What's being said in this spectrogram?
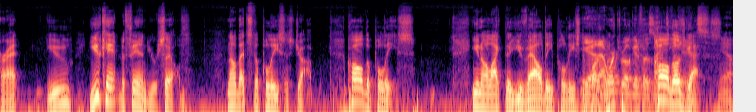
All right? You you can't defend yourself. No, that's the police's job. Call the police. You know, like the Uvalde Police Department. Yeah, that worked real good for those. Call those guys. Yeah.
